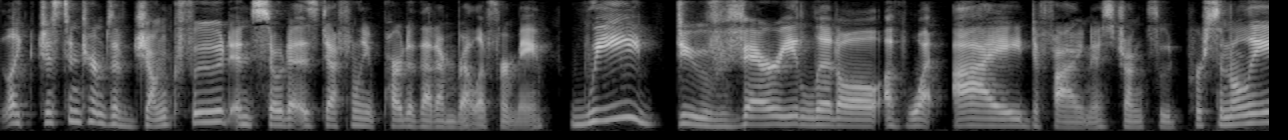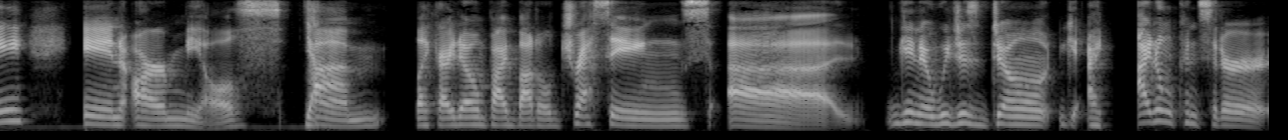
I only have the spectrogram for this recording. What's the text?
like just in terms of junk food and soda, is definitely part of that umbrella for me. We do very little of what I define as junk food personally in our meals. Yeah. Um, like I don't buy bottled dressings. Uh, you know, we just don't. I I don't consider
